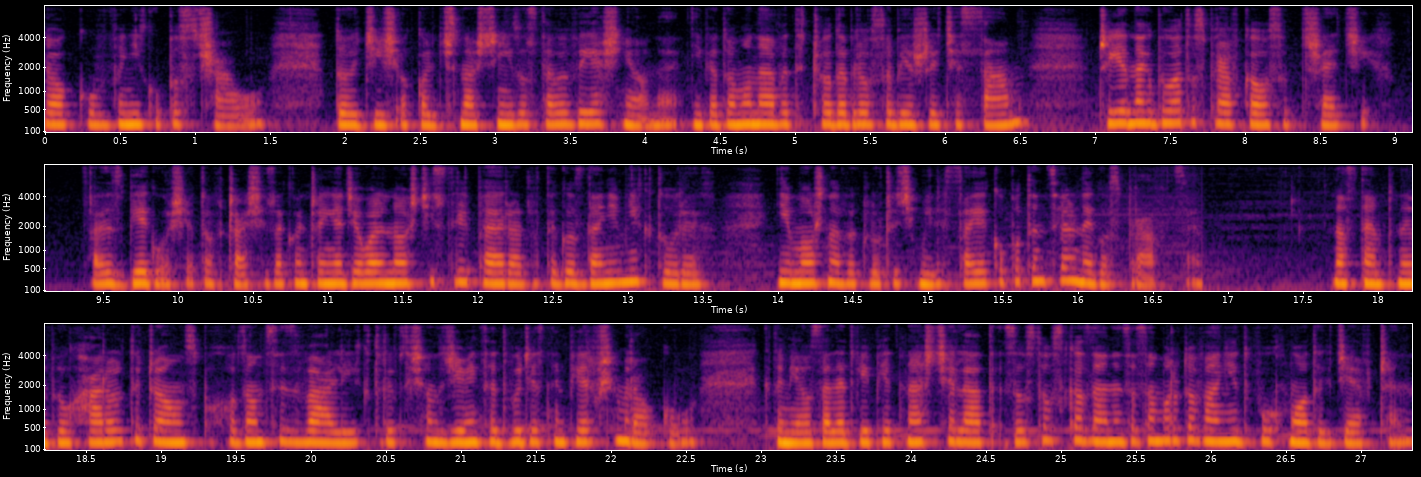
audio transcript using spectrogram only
roku w wyniku postrzału. Do dziś okoliczności nie zostały wyjaśnione. Nie wiadomo nawet, czy odebrał sobie życie sam, czy jednak była to sprawka osób trzecich ale zbiegło się to w czasie zakończenia działalności stripera, dlatego zdaniem niektórych nie można wykluczyć Millsa jako potencjalnego sprawcę. Następny był Harold Jones, pochodzący z Walii, który w 1921 roku, gdy miał zaledwie 15 lat, został skazany za zamordowanie dwóch młodych dziewczyn.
